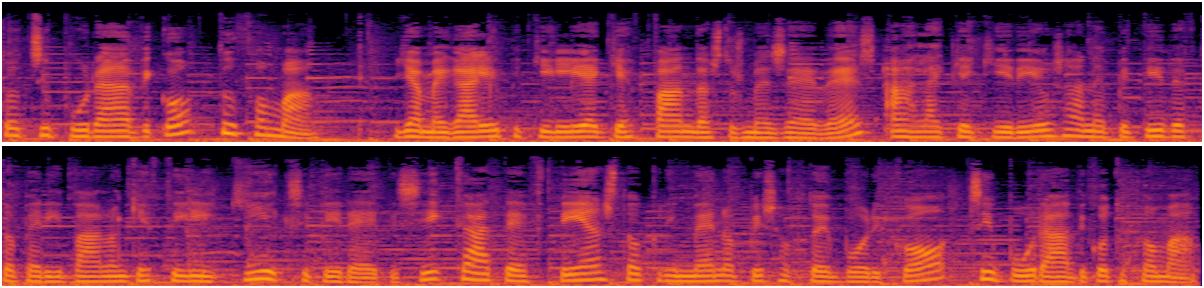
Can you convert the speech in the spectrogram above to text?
Το τσιπουράδικο του Θωμά για μεγάλη ποικιλία και φάντα στους μεζέδες, αλλά και κυρίως ανεπιτίδευτο περιβάλλον και φιλική εξυπηρέτηση κατευθείαν στο κρυμμένο πίσω από το εμπορικό τσιπουράδικο του Θωμά.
